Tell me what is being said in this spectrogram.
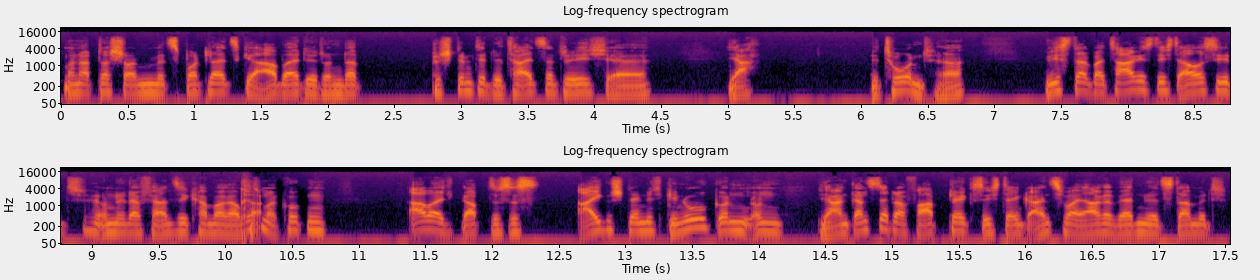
Man hat da schon mit Spotlights gearbeitet und da bestimmte Details natürlich äh, ja betont. Ja. Wie es dann bei Tageslicht aussieht und in der Fernsehkamera, muss man gucken. Aber ich glaube, das ist eigenständig genug und, und ja, ein ganz netter Farbklecks. Ich denke, ein, zwei Jahre werden wir jetzt damit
